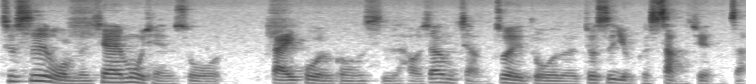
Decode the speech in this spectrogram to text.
就是我们现在目前所待过的公司，好像讲最多的就是有个上限在。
